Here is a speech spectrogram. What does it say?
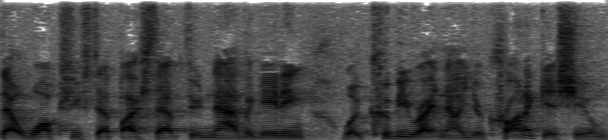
that walks you step by step through navigating what could be right now your chronic issue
